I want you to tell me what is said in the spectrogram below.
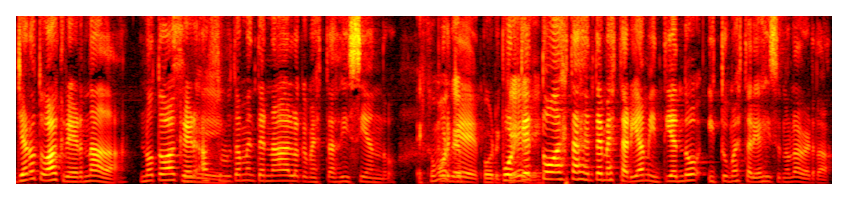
ya no te va a creer nada. No te va a creer absolutamente nada de lo que me estás diciendo. Es como porque, que, ¿por qué? toda esta gente me estaría mintiendo y tú me estarías diciendo la verdad?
